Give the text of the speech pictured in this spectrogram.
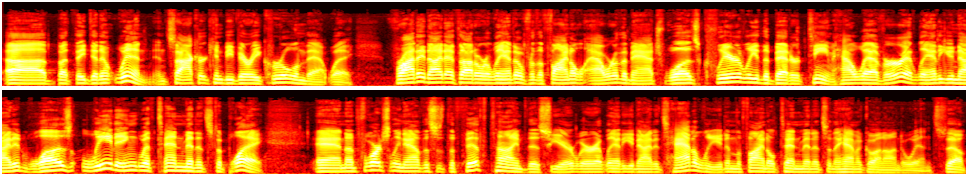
uh, but they didn't win. And soccer can be very cruel in that way. Friday night, I thought Orlando for the final hour of the match was clearly the better team. However, Atlanta United was leading with 10 minutes to play. And unfortunately, now this is the fifth time this year where Atlanta United's had a lead in the final 10 minutes and they haven't gone on to win. So,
